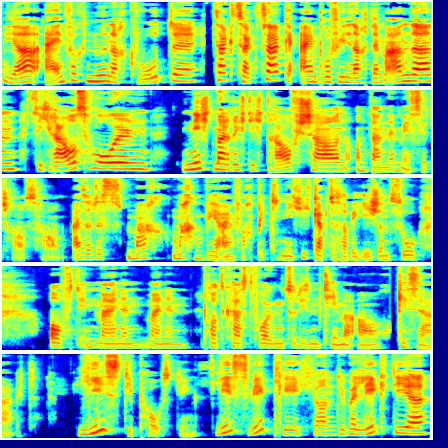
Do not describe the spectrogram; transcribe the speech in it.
ja, einfach nur nach Quote, zack, zack, zack, ein Profil nach dem anderen, sich rausholen, nicht mal richtig draufschauen und dann eine Message raushauen. Also das mach, machen wir einfach bitte nicht. Ich glaube, das habe ich eh schon so oft in meinen, meinen Podcast-Folgen zu diesem Thema auch gesagt. Lies die Postings, lies wirklich und überleg dir,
